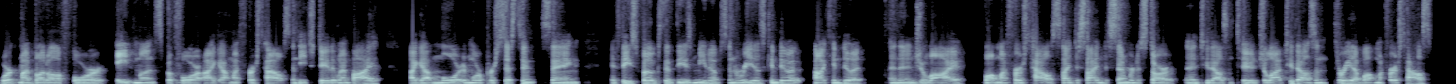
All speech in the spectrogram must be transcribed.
worked my butt off for eight months before I got my first house. And each day that went by, I got more and more persistent saying, if these folks at these meetups and RIAs can do it, I can do it. And then in July, bought my first house. I decided in December to start in 2002. July 2003, I bought my first house.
